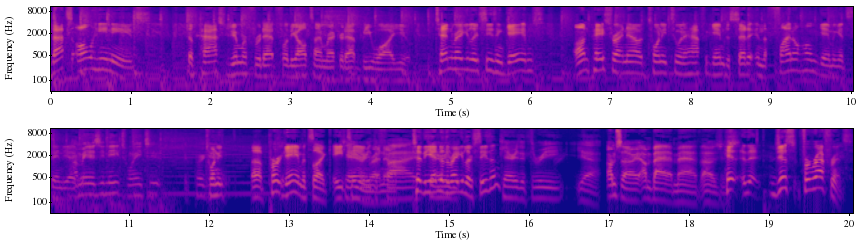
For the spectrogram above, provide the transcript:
That's all he needs to pass Jimmer Fredette for the all-time record at BYU. 10 regular season games, on pace right now at 22 and a half a game to set it in the final home game against San Diego. I mean, does he need twenty two per 20 game? uh, per game, it's like 18 Carry right now. five, to the end of the regular season? Carry the three. Yeah, I'm sorry, I'm bad at math. I was just. Hit, just for reference,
